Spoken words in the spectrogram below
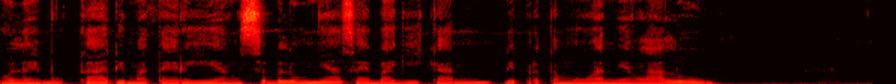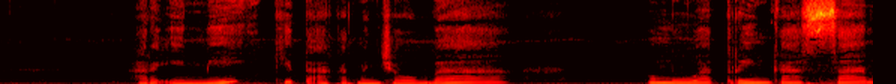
boleh buka di materi yang sebelumnya saya bagikan di pertemuan yang lalu. Hari ini kita akan mencoba membuat ringkasan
